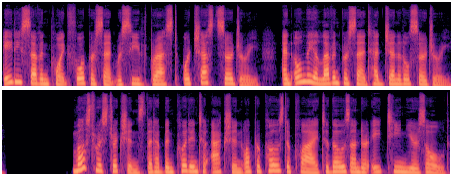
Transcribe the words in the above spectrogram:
87.4% received breast or chest surgery, and only 11% had genital surgery. Most restrictions that have been put into action or proposed apply to those under 18 years old,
